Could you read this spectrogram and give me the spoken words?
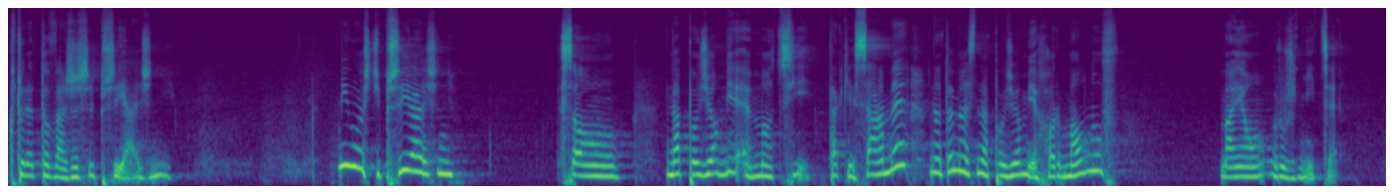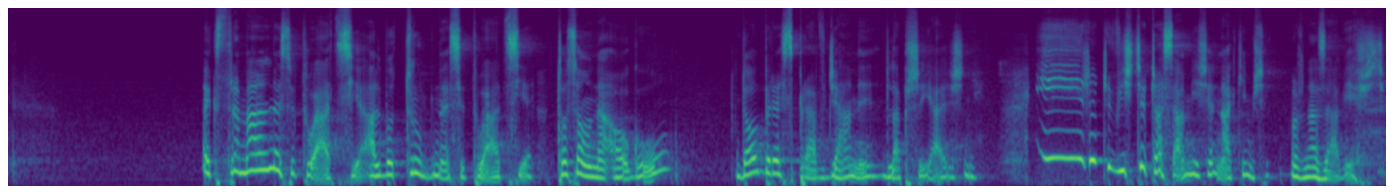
które towarzyszy przyjaźni. Miłość i przyjaźń są na poziomie emocji takie same, natomiast na poziomie hormonów mają różnice. Ekstremalne sytuacje albo trudne sytuacje to są na ogół dobre sprawdziany dla przyjaźni. I rzeczywiście czasami się na kimś można zawieść.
